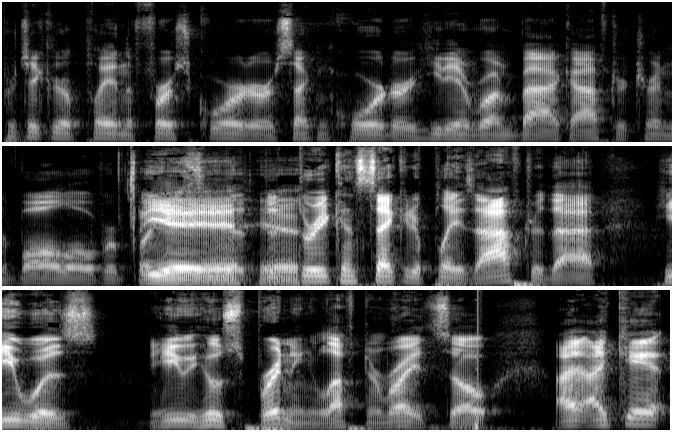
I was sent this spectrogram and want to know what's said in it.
particular play in the first quarter or second quarter he didn't run back after turning the ball over, but you Yeah, see yeah, the, the three consecutive plays after that he was he, he was sprinting left and right. So I, I can't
